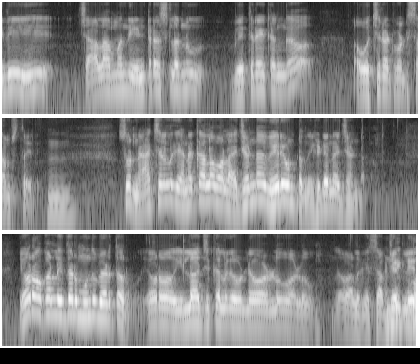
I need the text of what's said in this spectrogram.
ఇది చాలామంది ఇంట్రెస్ట్లను వ్యతిరేకంగా వచ్చినటువంటి సంస్థ ఇది. సో న్యాచురల్గా వెనకాల వాళ్ళ అజెండా వేరే ఉంటుంది హిడెన్ అజెండా ఎవరో ఒకళ్ళు ఇద్దరు ముందు పెడతారు. ఎవరో ఇల్లాజికల్గా ఉండేవాళ్ళు వాళ్ళు వాళ్ళకి సబ్జెక్ట్ లేని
